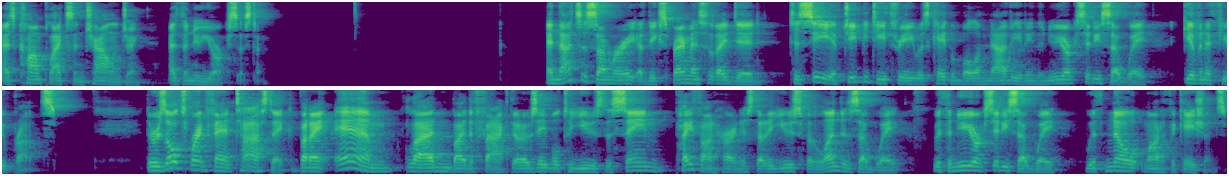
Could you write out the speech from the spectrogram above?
as complex and challenging as the New York system. And that's a summary of the experiments that I did to see if GPT-3 was capable of navigating the New York City subway given a few prompts. The results weren't fantastic, but I am gladdened by the fact that I was able to use the same Python harness that I used for the London subway with the New York City subway with no modifications.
